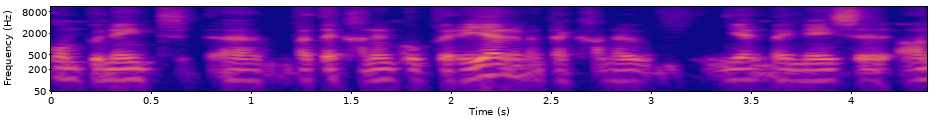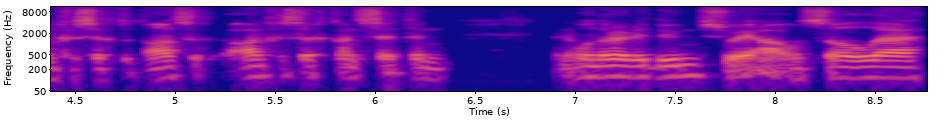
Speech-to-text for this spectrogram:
komponent uh wat ek gaan inkorporeer want ek gaan nou meer by mense aangesig tot aangesig kan sit en en onderhoude doen. So ja ons sal uh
